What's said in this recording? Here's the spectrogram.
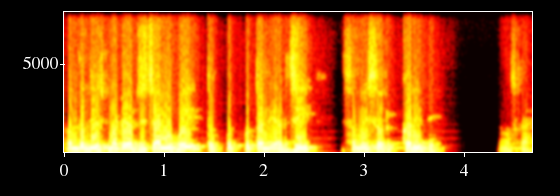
પંદર દિવસ માટે અરજી ચાલુ હોય, તો પોતપોતાની અરજી સમયસર કરી દે. નમસ્કાર.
